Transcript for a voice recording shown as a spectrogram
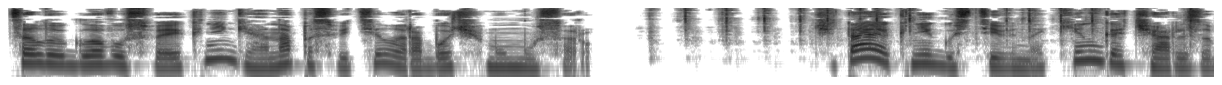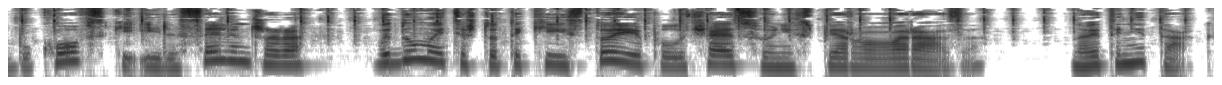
Целую главу своей книги она посвятила рабочему мусору. Читая книгу Стивена Кинга, Чарльза Буковски или Селлинджера, вы думаете, что такие истории получаются у них с первого раза. Но это не так.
